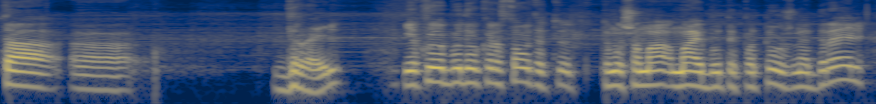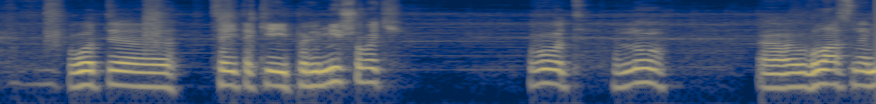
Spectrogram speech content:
та е, дрель, яку я буду використовувати, тому що має бути потужна дрель. От е, цей такий перемішувач. От, ну, е, власне,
